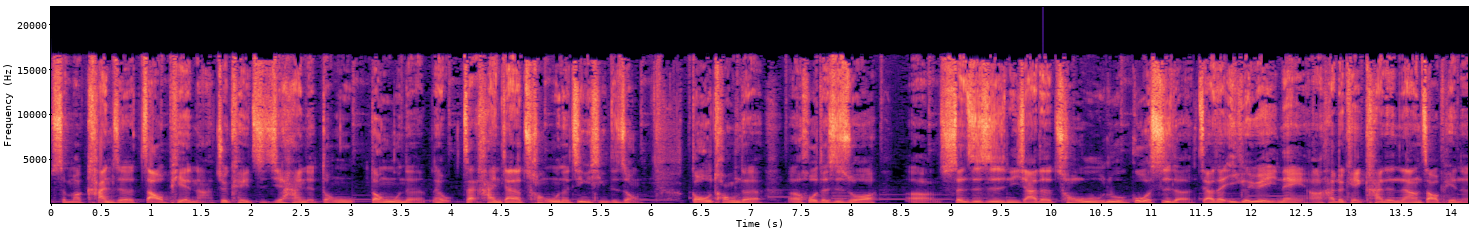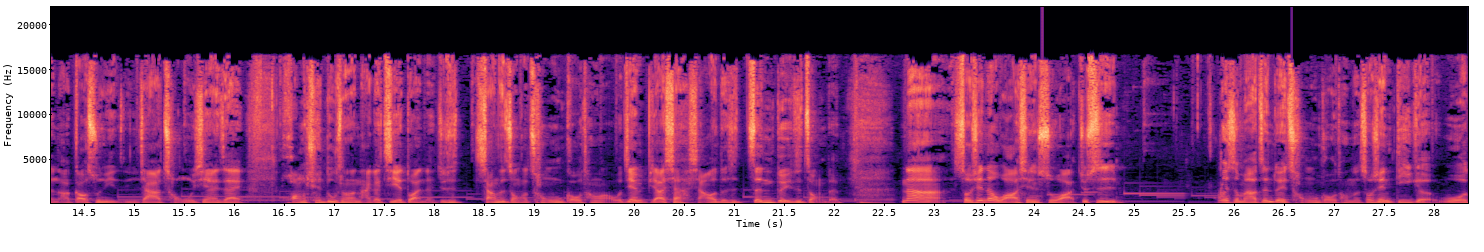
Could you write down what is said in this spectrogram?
什么看着照片呐，就可以直接和你的动物动物呢？呃，在和你家的宠物呢进行这种沟通的，呃，或者是说，呃，甚至是你家的宠物如果过世了，只要在一个月以内啊，它就可以看着那张照片呢，然后告诉你你家的宠物现在在黄泉路上的哪个阶段的，就是像这种的宠物沟通啊。我今天比较想想要的是针对这种的。那首先呢，我要先说啊，就是为什么要针对宠物沟通呢？首先第一个我。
